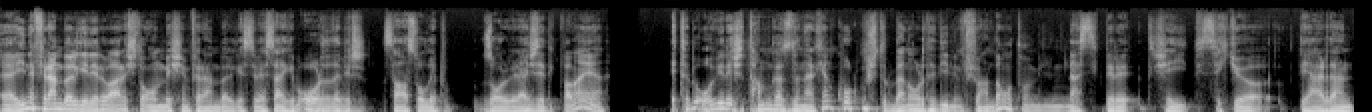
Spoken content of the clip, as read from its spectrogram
Ee, yine fren bölgeleri var işte 15'in fren bölgesi vesaire gibi orada da bir sağ sol yapıp zor viraj dedik falan ya. E tabi o virajı tam gaz dönerken korkmuştur. Ben orada değilim şu anda. Otomobilin lastikleri şey sekiyor yerden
